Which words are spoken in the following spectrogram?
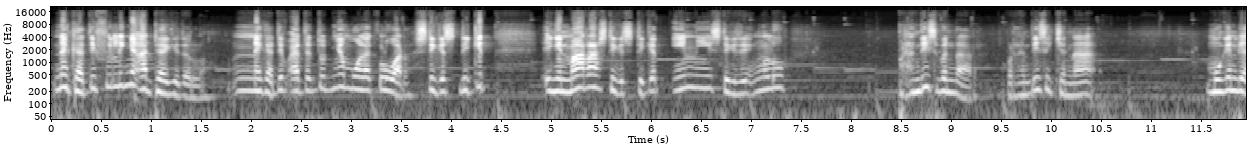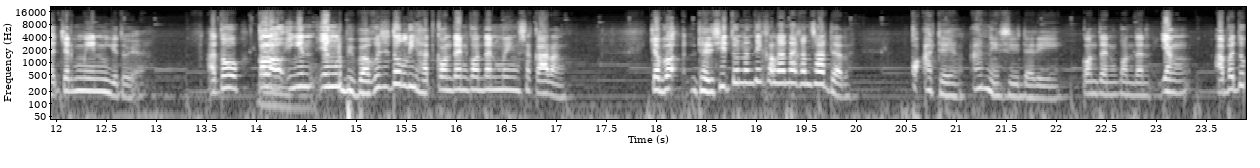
negatif feelingnya ada gitu loh. Negatif attitude-nya mulai keluar sedikit-sedikit ingin marah sedikit-sedikit ini sedikit-sedikit ngeluh. Berhenti sebentar berhenti sejenak. Mungkin lihat cermin gitu ya. Atau kalau ingin yang lebih bagus itu lihat konten-kontenmu yang sekarang coba dari situ nanti kalian akan sadar kok ada yang aneh sih dari konten-konten yang apa itu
